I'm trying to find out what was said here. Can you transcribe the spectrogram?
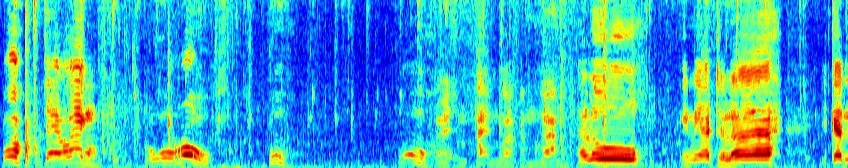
Wah, celeng. Loro. Uh. Uh. Halo, ini adalah ikan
